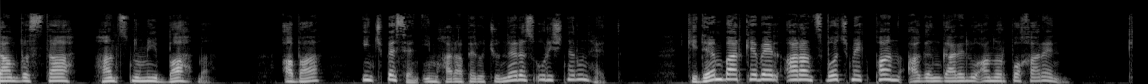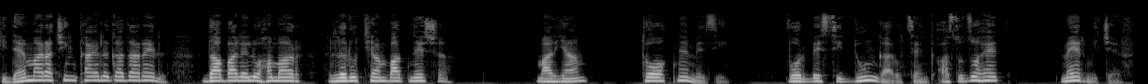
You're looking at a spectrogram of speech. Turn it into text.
կամ վստահ հանցնումի բահմը։ Աբա ինչպես են իմ հարաբերություններս ուրիշներուն հետ։ Գիտեմ բարգեւել առանց ոչ մեկ բան ակնկալելու անոր փոխարեն։ Գիտեմ առաջին քայլը կատարել, դաբալելու համար լրության պատնեշը։ Մարիամ, թողնե մեզի, որբեսի դուն գառուցենք Աստուծո հետ մեր միջև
